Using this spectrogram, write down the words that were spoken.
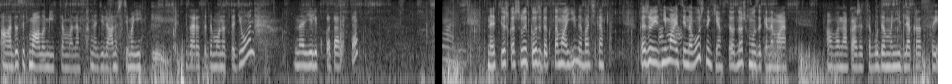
а, досить мало місця в мене на діляночці моїй. Зараз йдемо на стадіон на велику кататися, так? Настюшка швидко вже так сама їде, бачите. Кажу, і знімай ці навушники, все одно ж музики немає. А вона каже, це буде мені для краси.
